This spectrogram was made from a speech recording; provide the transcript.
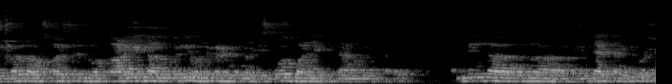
ನಗರದ ಔಟ್ಸ್ಕರ್ಟ್ಸ್ ಇರುವ ಕಾಳಗಿ ತಾಲೂಕಲ್ಲಿ ಒಂದು ಕಡೆ ಅದನ್ನು ಡಿಸ್ಪೋಸ್ ಮಾಡಲಿಕ್ಕೆ ಪ್ಲಾನ್ ಅಲ್ಲಿಂದ ಅದನ್ನು ಇಂಟ್ಯಾಕ್ಟ್ ಆಗಿ ವರ್ಷ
